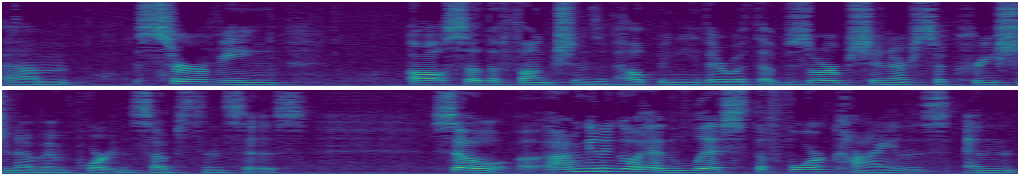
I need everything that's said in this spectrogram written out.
um, serving also the functions of helping either with absorption or secretion of important substances. So uh, I'm going to go ahead and list the four kinds, and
